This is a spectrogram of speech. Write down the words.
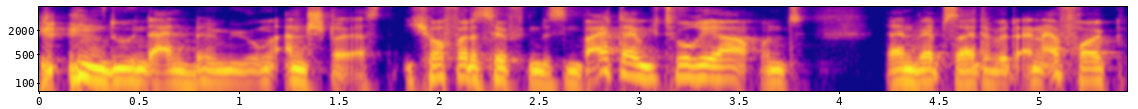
du in deinen Bemühungen ansteuerst. Ich hoffe, das hilft ein bisschen weiter, Victoria, und deine Webseite wird ein Erfolg.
